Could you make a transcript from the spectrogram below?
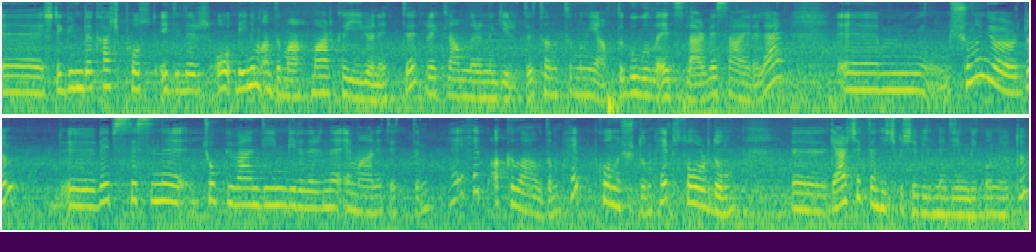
Ee, işte günde kaç post edilir o benim adıma markayı yönetti. Reklamlarını girdi, tanıtımını yaptı, Google Ads'ler vesaireler. Ee, şunu gördüm. e, Web sitesini çok güvendiğim birilerine emanet ettim. He- Hep akıl aldım, hep konuştum, hep sordum. Ee, Gerçekten hiçbir şey bilmediğim bir konuydu.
